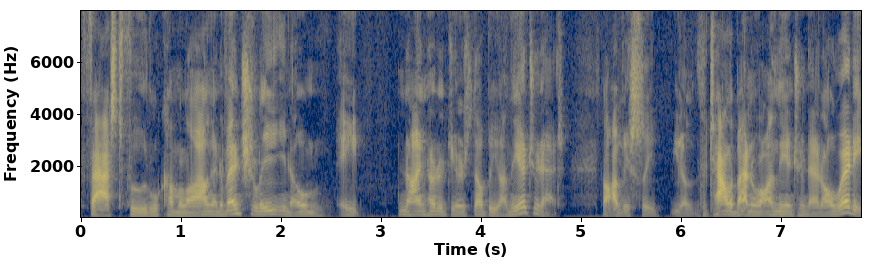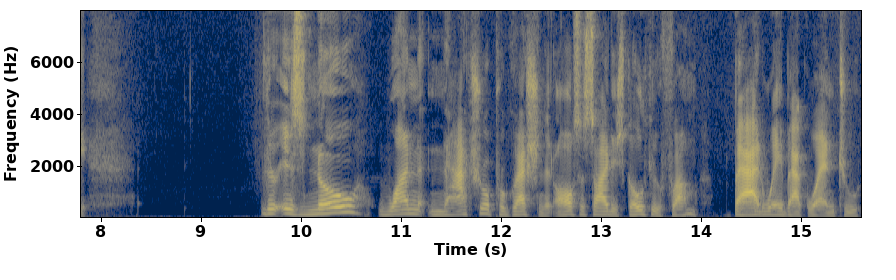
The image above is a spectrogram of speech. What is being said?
fast food will come along, and eventually, you know, eight, 900 years, they'll be on the internet. Now, obviously, you know, the Taliban were on the internet already there is no one natural progression that all societies go through from bad way back when to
